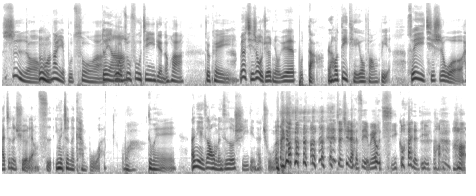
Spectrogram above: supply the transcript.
是哦，嗯哇，那也不错啊。对呀如果住附近一点的话，就可以。没有，其实我觉得纽约不大，然后地铁又方便，所以其实我还真的去了两次，因为真的看不完。哇，对，啊，你也知道，我每次都十一点才出门，所以去两次也没有奇怪的地方。好，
